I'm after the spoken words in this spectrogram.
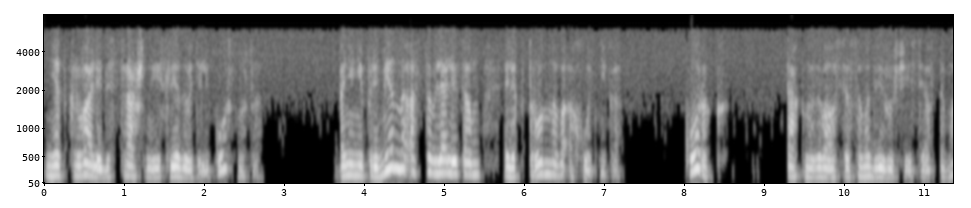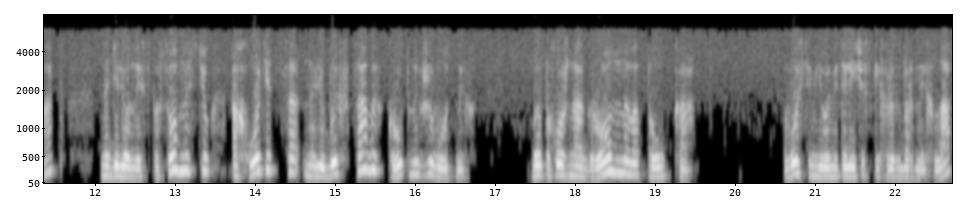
не открывали бесстрашные исследователи космоса, они непременно оставляли там электронного охотника. Корок, так назывался самодвижущийся автомат, наделенный способностью охотиться на любых самых крупных животных, был похож на огромного паука. Восемь его металлических разборных лап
